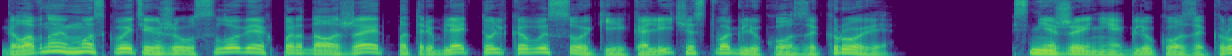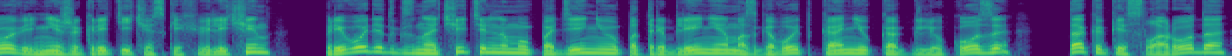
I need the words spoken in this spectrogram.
головной мозг в этих же условиях продолжает потреблять только высокие количества глюкозы крови. Снижение глюкозы крови ниже критических величин приводит к значительному падению потребления мозговой тканью как глюкозы, так и кислорода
